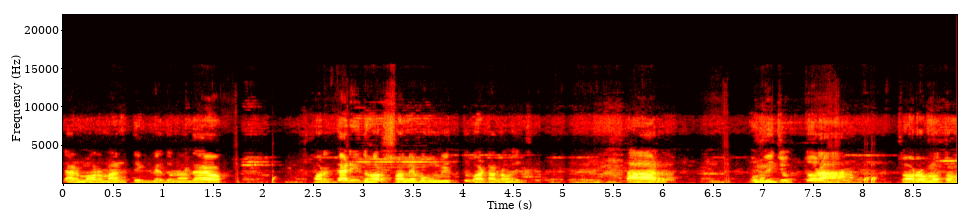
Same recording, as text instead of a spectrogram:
যার মর্মান্তিক বেদনাদায়ক সরকারি ধর্ষণ এবং মৃত্যু ঘটানো হয়েছে, তার অভিযুক্তরা চরমতম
